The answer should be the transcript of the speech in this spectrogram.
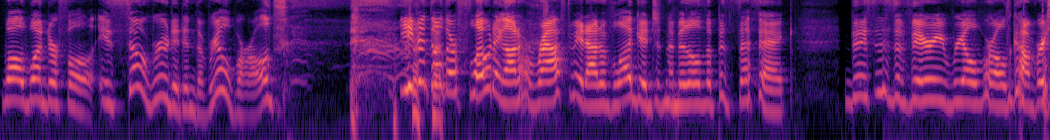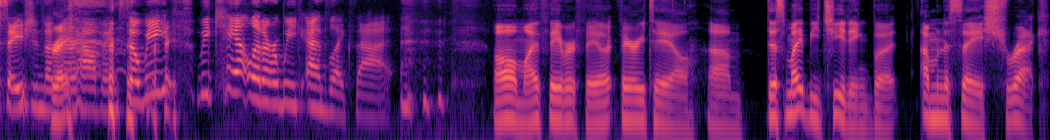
while wonderful, is so rooted in the real world. even though they're floating on a raft made out of luggage in the middle of the Pacific. This is a very real world conversation that Right. they're having. So we Right. we can't let our week end like that. Oh, my favorite fa- fairy tale. Um, this might be cheating, but I'm gonna say Shrek.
